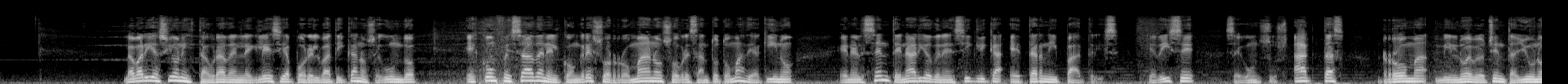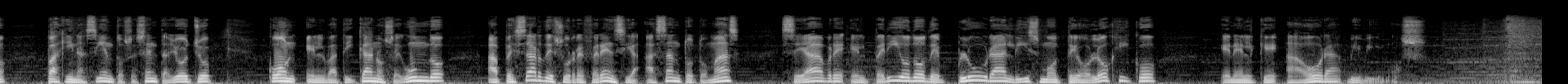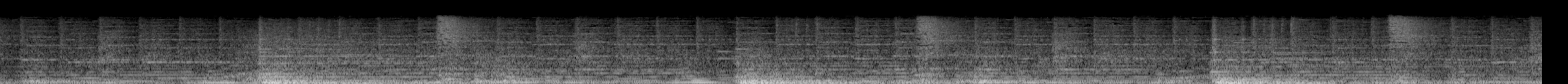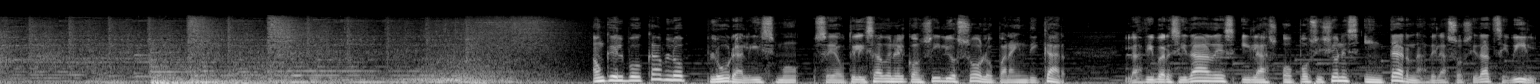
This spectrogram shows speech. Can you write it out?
La variación instaurada en la Iglesia por el Vaticano II es confesada en el Congreso Romano sobre Santo Tomás de Aquino en el centenario de la encíclica Eterni Patris, que dice, según sus actas, Roma 1981, página 168, con el Vaticano II, a pesar de su referencia a Santo Tomás, se abre el período de pluralismo teológico en el que ahora vivimos. Aunque el vocablo pluralismo sea utilizado en el concilio solo para indicar las diversidades y las oposiciones internas de la sociedad civil,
